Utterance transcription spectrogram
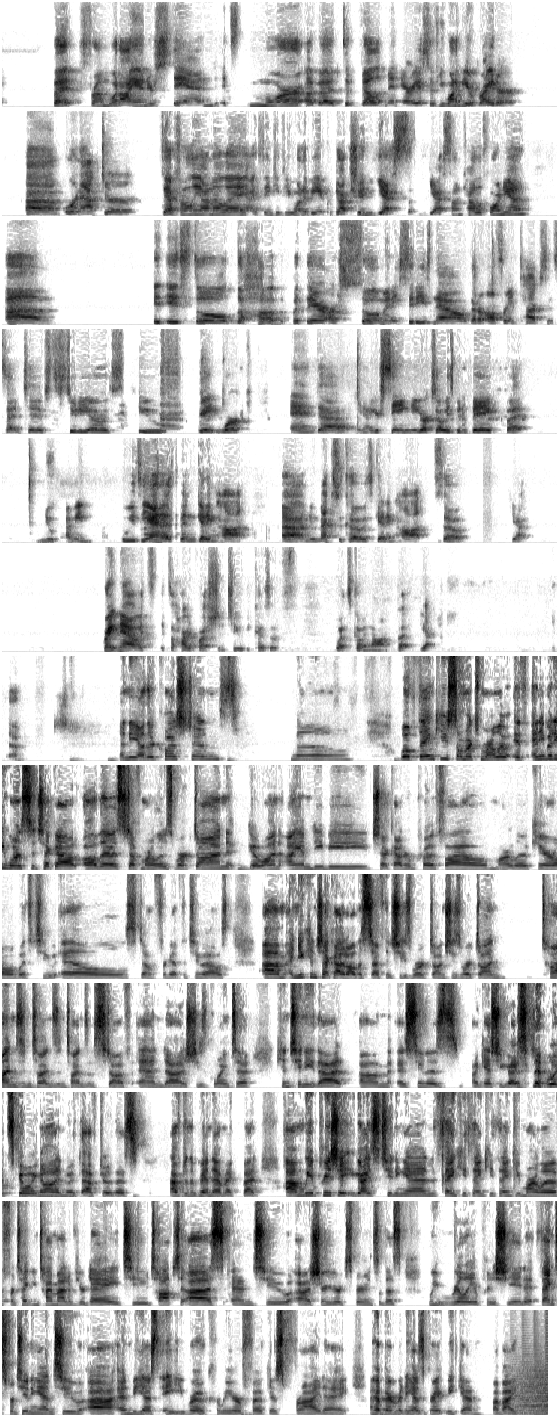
But from what I understand, it's more of a development area. So if you want to be a writer um, or an actor, definitely on LA. I think if you want to be in production, yes, yes, on California. Um, it is still the hub, but there are so many cities now that are offering tax incentives to studios to create work. And uh, you know, you're seeing New York's always been big, but New, I mean, Louisiana has been getting hot. Uh, New Mexico is getting hot. So, yeah, right now it's it's a hard question too because of what's going on. But yeah. Yeah. Any other questions? No. Well, thank you so much, Marlo. If anybody wants to check out all the stuff Marlo's worked on, go on IMDb, check out her profile, Marlo Carroll with two L's. Don't forget the two L's. Um, and you can check out all the stuff that she's worked on. She's worked on tons and tons and tons of stuff and uh, she's going to continue that um, as soon as i guess you guys know what's going on with after this after the pandemic but um, we appreciate you guys tuning in thank you thank you thank you marla for taking time out of your day to talk to us and to uh, share your experience with us we really appreciate it. Thanks for tuning in to uh, NBS AERho Career Focus Friday. I hope everybody has a great weekend. Bye bye.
